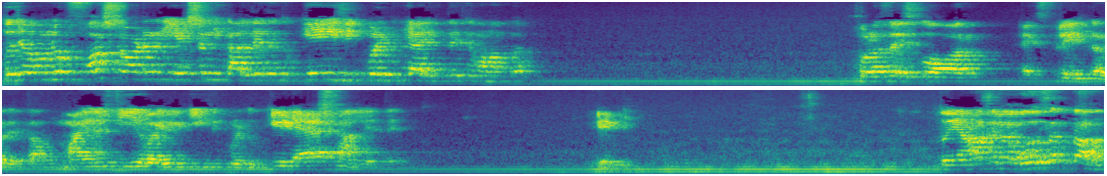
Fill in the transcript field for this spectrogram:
तो जब हम लोग फ़र्स्ट ऑर्डर रिएक्शन निकालते थे तो के इज़ इक्वल टू क्या लिखते थे वहाँ पर? थोड़ा सा इसको और एक्सप्लेन कर देता हूँ। Minus d A by d t is equal to k dash मान लेते हैं। तो यहाँ से मैं बोल सकता हूँ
